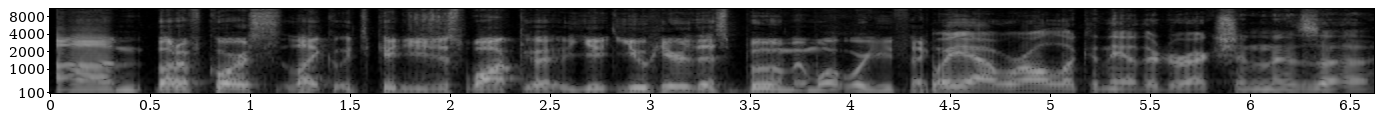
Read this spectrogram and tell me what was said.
Um, but of course, like, can you just walk? Uh, you, you hear this boom, and what were you thinking? Well, yeah, we're all looking the other direction as uh,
